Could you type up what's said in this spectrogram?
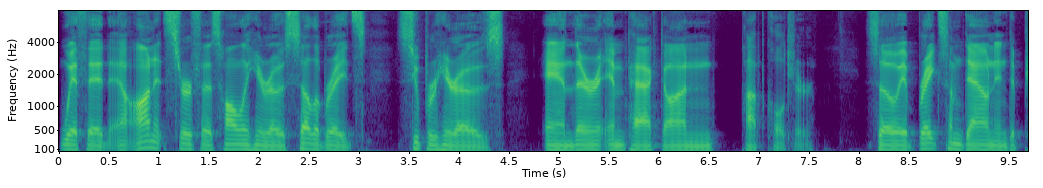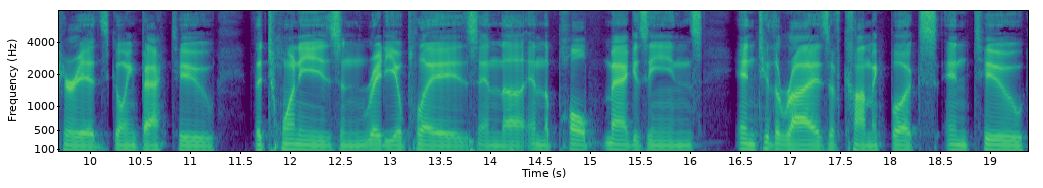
with it. Uh, On its surface, Hall of Heroes celebrates superheroes and their impact on pop culture. So it breaks them down into periods going back to the 20s and radio plays and the and the pulp magazines into the rise of comic books into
